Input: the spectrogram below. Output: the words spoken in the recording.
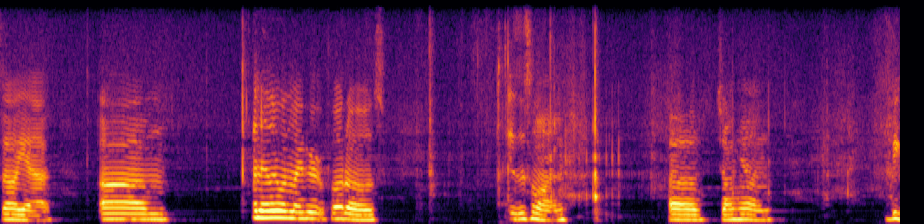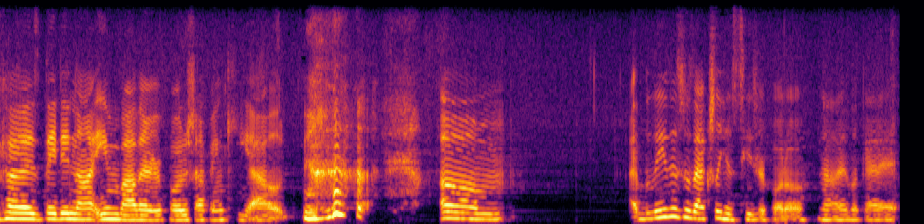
so yeah. Um, another one of my favorite photos is this one of Jonghyun because they did not even bother photoshopping Key out. um, I believe this was actually his teaser photo. Now that I look at it,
